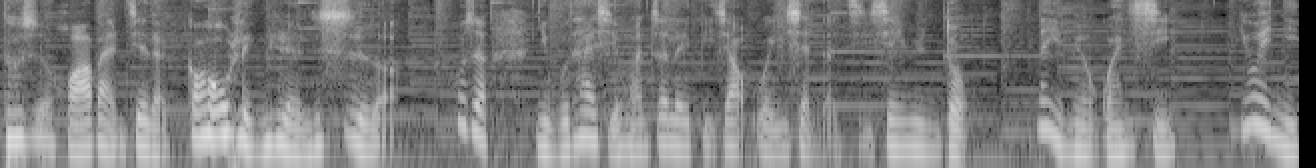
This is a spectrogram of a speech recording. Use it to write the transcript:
都是滑板界的高龄人士了，或者你不太喜欢这类比较危险的极限运动，那也没有关系，因为你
